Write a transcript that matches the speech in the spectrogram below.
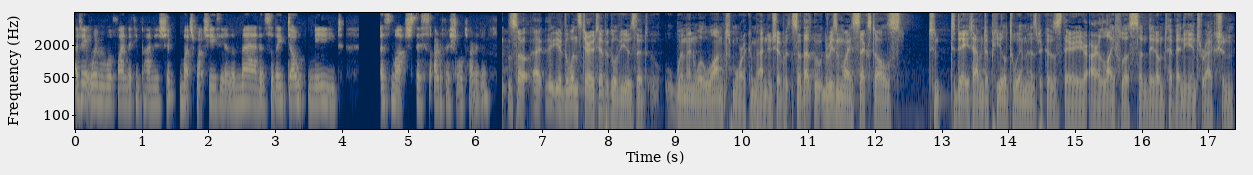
I think women will find the companionship much, much easier than men. And so they don't need as much this artificial alternative. So uh, the, the one stereotypical view is that women will want more companionship. So that the reason why sex dolls to, to date haven't appealed to women is because they are lifeless and they don't have any interaction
